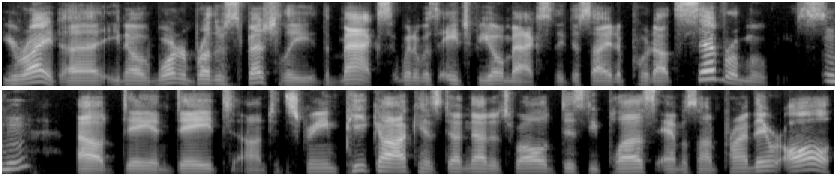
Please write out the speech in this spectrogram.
you're right. Uh, you know, Warner Brothers, especially the Max, when it was HBO Max, they decided to put out several movies hmm out day and date onto the screen. Peacock has done that as well. Disney Plus, Amazon Prime, they were all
